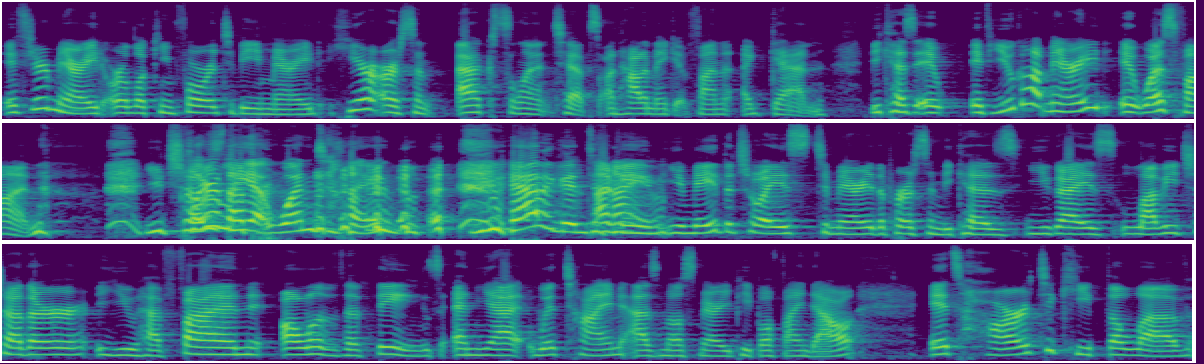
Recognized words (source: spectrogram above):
if you're married or looking forward to being married, here are some excellent tips on how to make it fun again. Because it, if you got married, it was fun. You chose Clearly, at one time, you had a good time. I mean, you made the choice to marry the person because you guys love each other, you have fun, all of the things. And yet, with time, as most married people find out, it's hard to keep the love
